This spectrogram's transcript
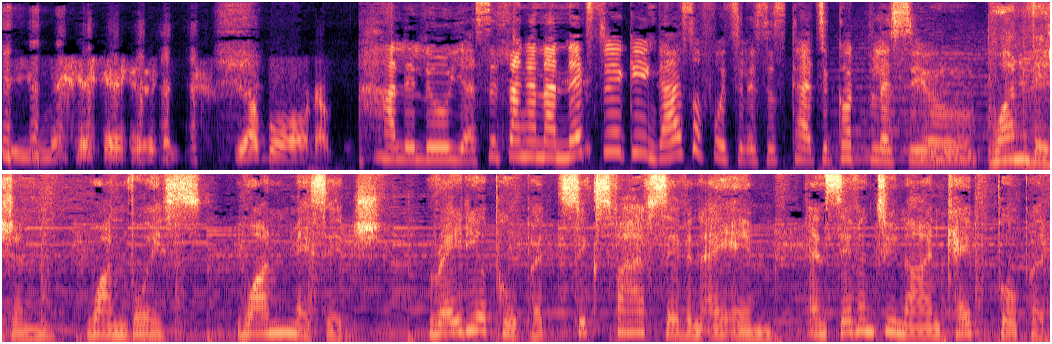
amen siyabonga Hallelujah. Sihlangana next week ngaso futhi lesisikhathi. God bless you. One vision, one voice, one message. Radio Pulpit 657 AM and 729 Cape Pulpit,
